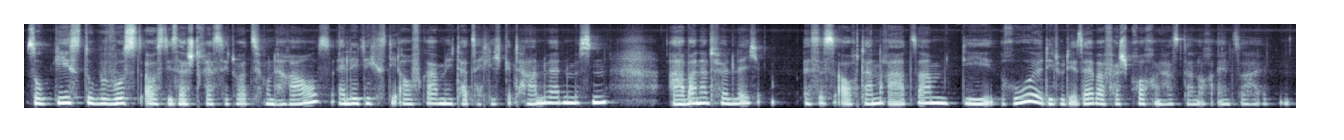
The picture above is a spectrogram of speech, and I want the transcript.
So gehst du bewusst aus dieser Stresssituation heraus, erledigst die Aufgaben, die tatsächlich getan werden müssen, aber natürlich ist es auch dann ratsam, die Ruhe, die du dir selber versprochen hast, dann auch einzuhalten.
